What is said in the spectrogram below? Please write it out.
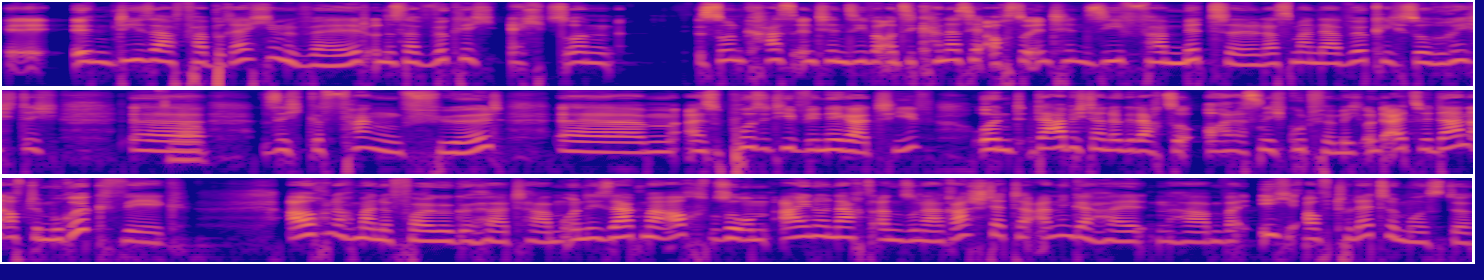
äh, in dieser Verbrechenwelt und es war wirklich echt so ein so ein krass intensiver und sie kann das ja auch so intensiv vermitteln, dass man da wirklich so richtig äh, Ja. sich gefangen fühlt, ähm, also positiv wie negativ. Und da habe ich dann gedacht so, oh, das ist nicht gut für mich. Und als wir dann auf dem Rückweg auch noch mal eine Folge gehört haben und ich sag mal auch so um ein Uhr nachts an so einer Raststätte angehalten haben, weil ich auf Toilette musste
